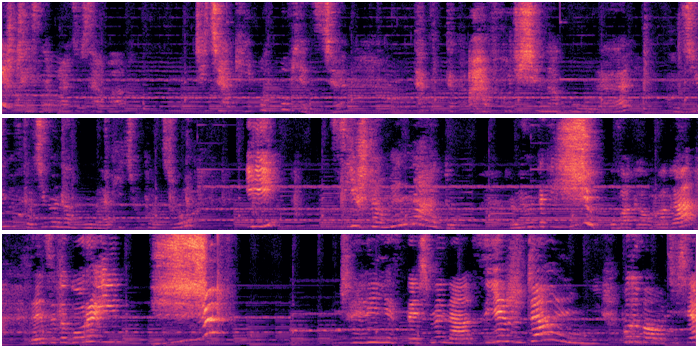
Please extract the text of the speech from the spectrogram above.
jeszcze jest na placu zabaw? Dzieciaki, odpowiedzcie. Tak, tak, aha, wchodzi się na górę. Wchodzimy, wchodzimy na górę, kiciu, kociu. I zjeżdżamy na dół. Robimy taki ziup, uwaga, uwaga. Ręce do góry i ziup. Czyli jesteśmy na zjeżdżalni. Podobało Ci się?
